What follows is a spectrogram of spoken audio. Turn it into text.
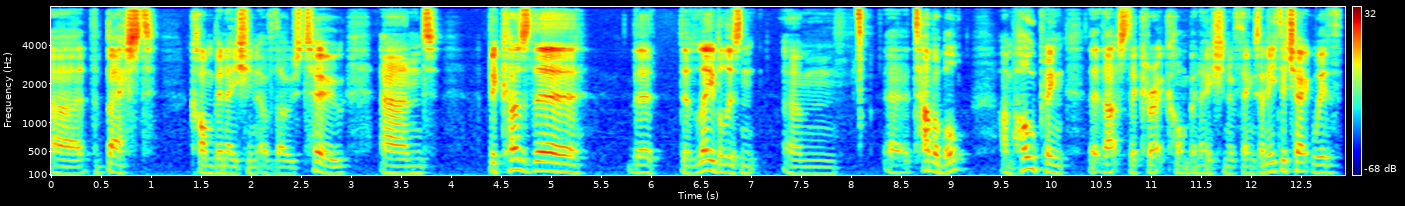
uh, the best combination of those two. And because the the the label isn't um, uh, tabbable, I'm hoping that that's the correct combination of things. I need to check with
